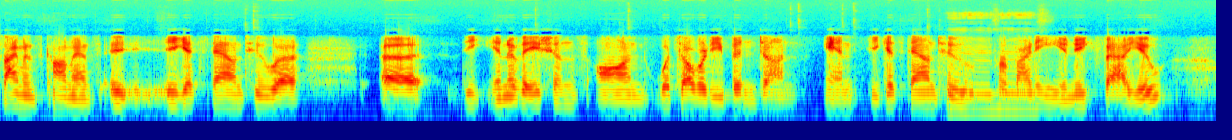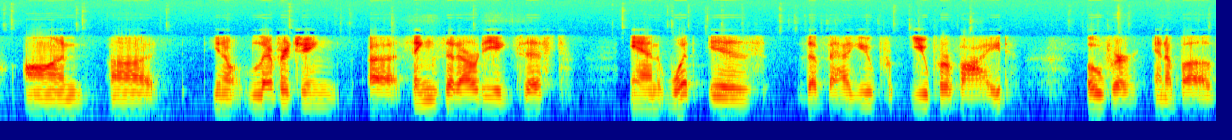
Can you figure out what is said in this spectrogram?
Simon's comments, it, gets down to uh, uh, the innovations on what's already been done. And it gets down to mm-hmm. providing unique value on uh, you know, leveraging uh, things that already exist, and what is the value pr- you provide over and above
